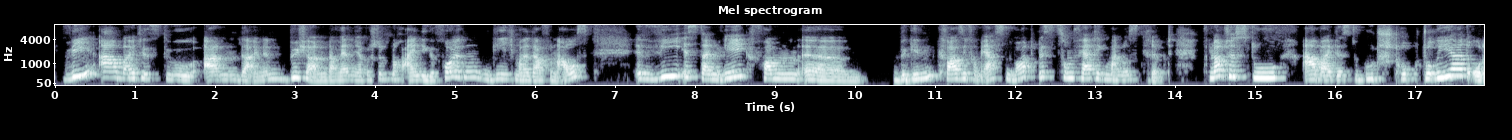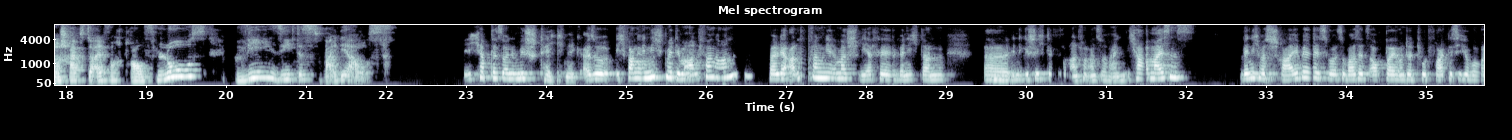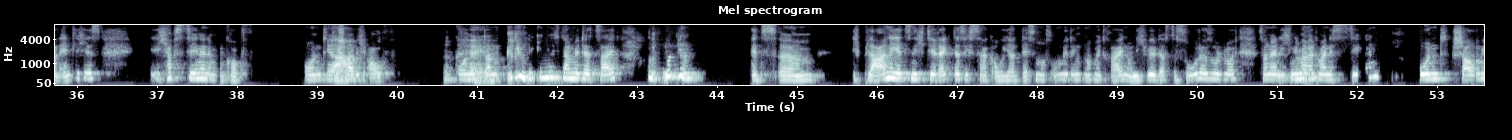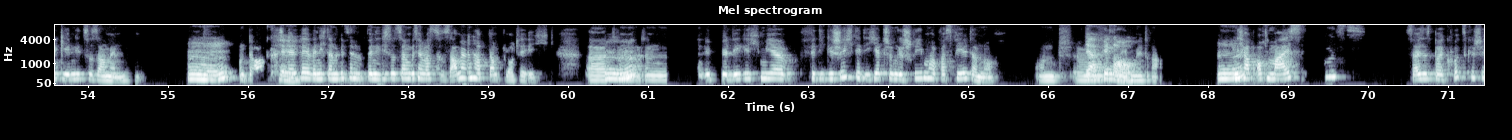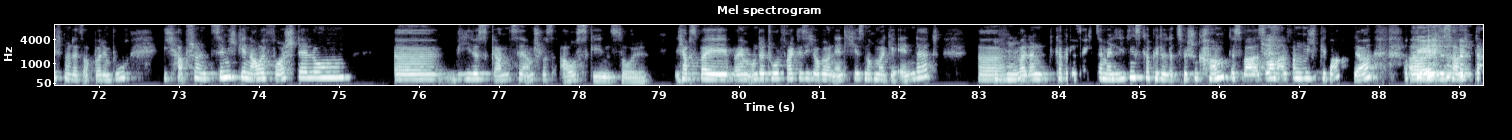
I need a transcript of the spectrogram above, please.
Wie arbeitest du an deinen Büchern? Da werden ja bestimmt noch einige folgen, gehe ich mal davon aus. Wie ist dein Weg vom äh, Beginn quasi vom ersten Wort bis zum fertigen Manuskript. Plottest du, arbeitest du gut strukturiert oder schreibst du einfach drauf los? Wie sieht es bei dir aus? Ich habe da so eine Mischtechnik. Also ich fange nicht mit dem Anfang an, weil der Anfang mir immer schwerfällt, wenn ich dann äh, Mhm. in die Geschichte von Anfang an so rein. Ich habe meistens, wenn ich was schreibe, es war, so war es jetzt auch bei Und der Tod fragte sich, ob er unendlich ist, ich habe Szenen im Kopf und die schreibe Ja, ich auf. Und okay. dann beginne ich dann mit der Zeit. Jetzt, ähm, ich plane jetzt nicht direkt, dass ich sage, oh ja, das muss unbedingt noch mit rein und ich will, dass das so oder so läuft, sondern ich nehme halt Mhm. meine Szenen und schaue, wie gehen die zusammen. Mhm. Und da Okay. Stelle, wenn ich dann ein bisschen, wenn ich sozusagen ein bisschen was zusammen habe, dann plotte ich. Äh, dann, Mhm. dann überlege ich mir für die Geschichte, die ich jetzt schon geschrieben habe, was fehlt dann noch? Und Ja, ähm, ich genau. mit rein. Und ich Mhm. habe auch meistens, sei es jetzt bei Kurzgeschichten oder jetzt auch bei dem Buch, ich habe schon eine ziemlich genaue Vorstellung, äh, wie das Ganze am Schluss ausgehen soll. Ich habe es bei, beim Untertod fragte sich, ob er unendlich ist, nochmal geändert, äh, weil Mhm. dann Kapitel 16 mein Lieblingskapitel dazwischen kam. Das war so am Anfang nicht gedacht, ja. Okay. Äh, das habe ich dann,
